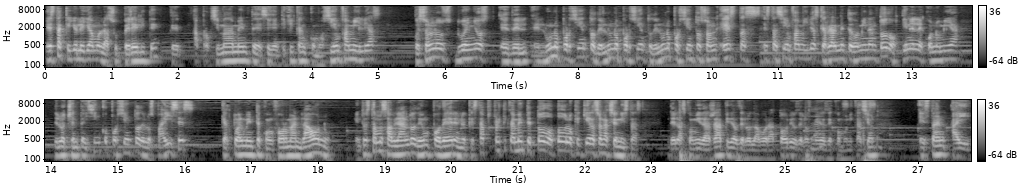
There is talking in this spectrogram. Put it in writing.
Esta que yo le llamo la superélite, que aproximadamente se identifican como 100 familias, pues son los dueños eh, del 1%, del 1%, del 1% son estas, estas 100 familias que realmente dominan todo. Tienen la economía del 85% de los países que actualmente conforman la ONU. Entonces estamos hablando de un poder en el que está pues, prácticamente todo, todo lo que quiera son accionistas, de las comidas rápidas, de los laboratorios, de los medios de comunicación, están ahí.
